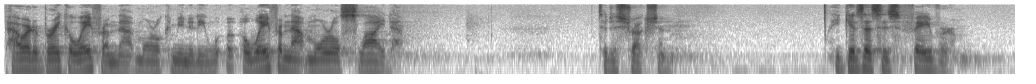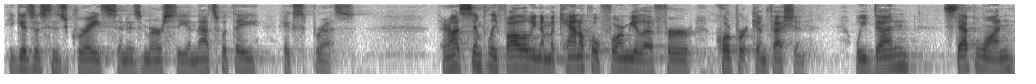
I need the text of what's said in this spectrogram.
power to break away from that moral community, away from that moral slide to destruction. He gives us his favor. He gives us his grace and his mercy, and that's what they express. They're not simply following a mechanical formula for corporate confession. We've done step one,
